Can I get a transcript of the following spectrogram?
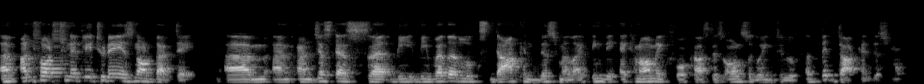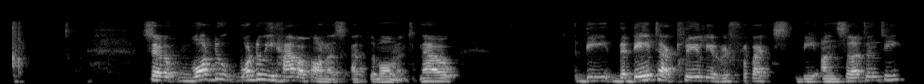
Um, unfortunately, today is not that day. Um, and, and, just as uh, the, the weather looks dark and dismal, I think the economic forecast is also going to look a bit dark and dismal. So what do, what do we have upon us at the moment? Now, the, the data clearly reflects the uncertainty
